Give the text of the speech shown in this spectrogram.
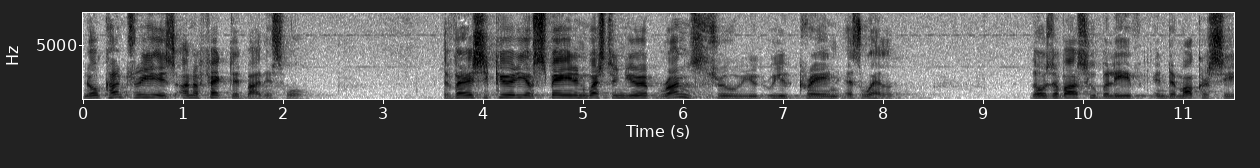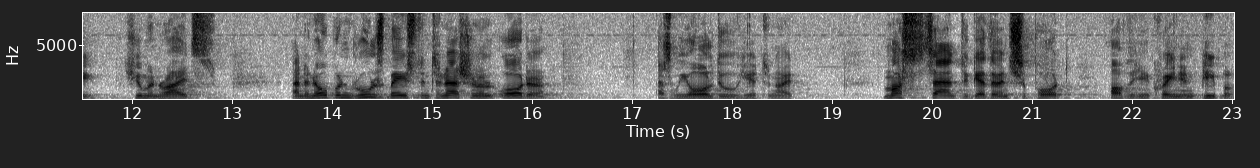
No country is unaffected by this war. The very security of Spain and Western Europe runs through U Ukraine as well. Those of us who believe in democracy, human rights, and an open rules based international order, as we all do here tonight, must stand together in support of the Ukrainian people.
